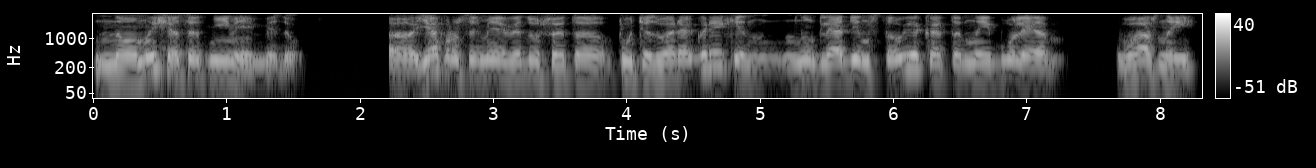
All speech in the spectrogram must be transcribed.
но мы сейчас это не имеем в виду. Я просто имею в виду, что это путь из варяг греки, ну, для XI века это наиболее важный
